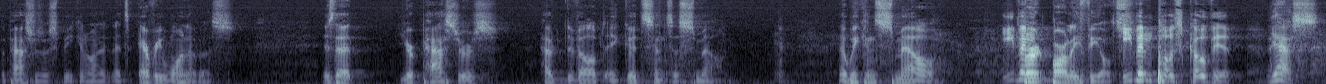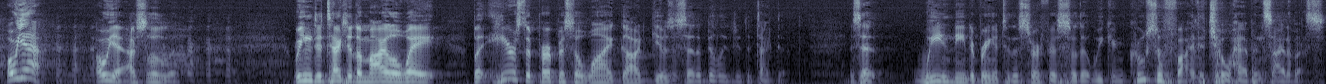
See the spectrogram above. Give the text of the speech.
the pastors are speaking on it, that's every one of us, is that your pastors have developed a good sense of smell. That we can smell Even, burnt barley fields. even post COVID. Yes. Oh, yeah. Oh, yeah, absolutely. We can detect it a mile away, but here's the purpose of why God gives us that ability to detect it is that we need to bring it to the surface so that we can crucify the Joab inside of us.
